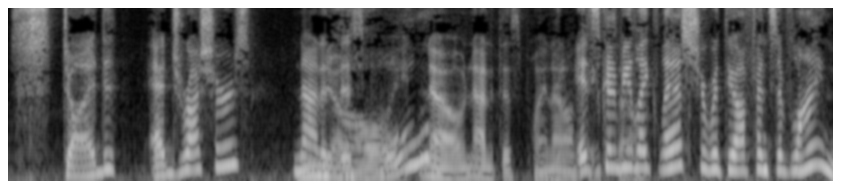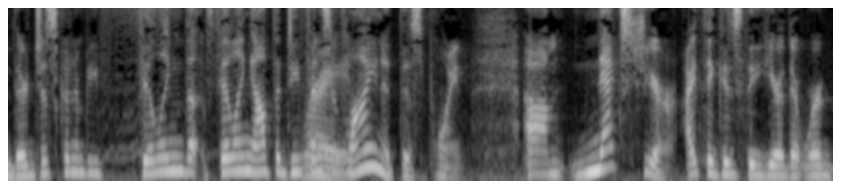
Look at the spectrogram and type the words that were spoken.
stud edge rushers? Not at this point. No, not at this point. I don't. It's going to be like last year with the offensive line. They're just going to be filling the filling out the defensive Right. line at this point. Um, next year, I think is the year that we're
